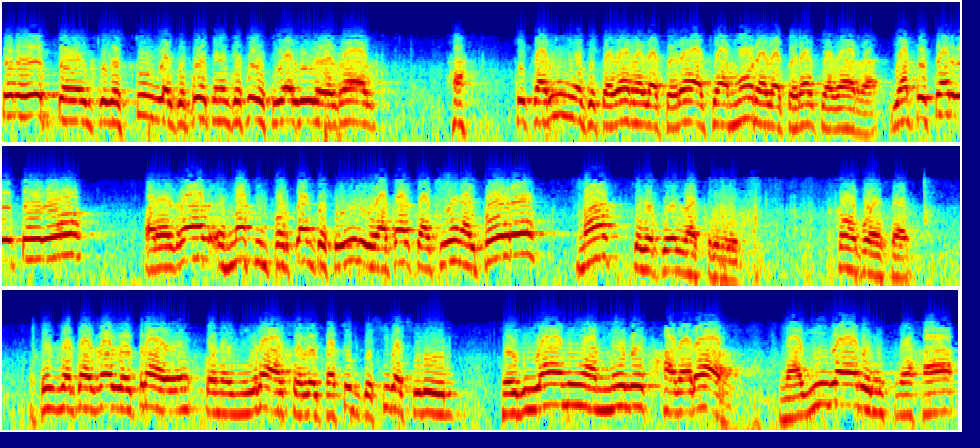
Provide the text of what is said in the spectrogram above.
Todo esto, el que lo estudia, el que puede tener que hacer estudiar el libro del Rab, qué cariño que te agarra la Torah, qué amor a la Torah que agarra. Y a pesar de todo, para el Rab es más importante escribir la carta a quien, al pobre, más que lo que él va a escribir. ¿Cómo puede ser? Entonces acá el Rab lo trae con el Midrash sobre el pasuk de Shira Shirim, Hediani Amelech Hadarab, Nagida Benismeha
